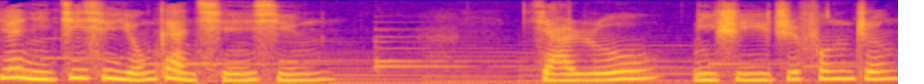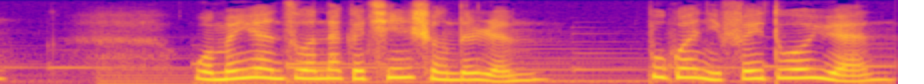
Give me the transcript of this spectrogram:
愿你继续勇敢前行。假如你是一只风筝，我们愿做那个牵绳的人。不管你飞多远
